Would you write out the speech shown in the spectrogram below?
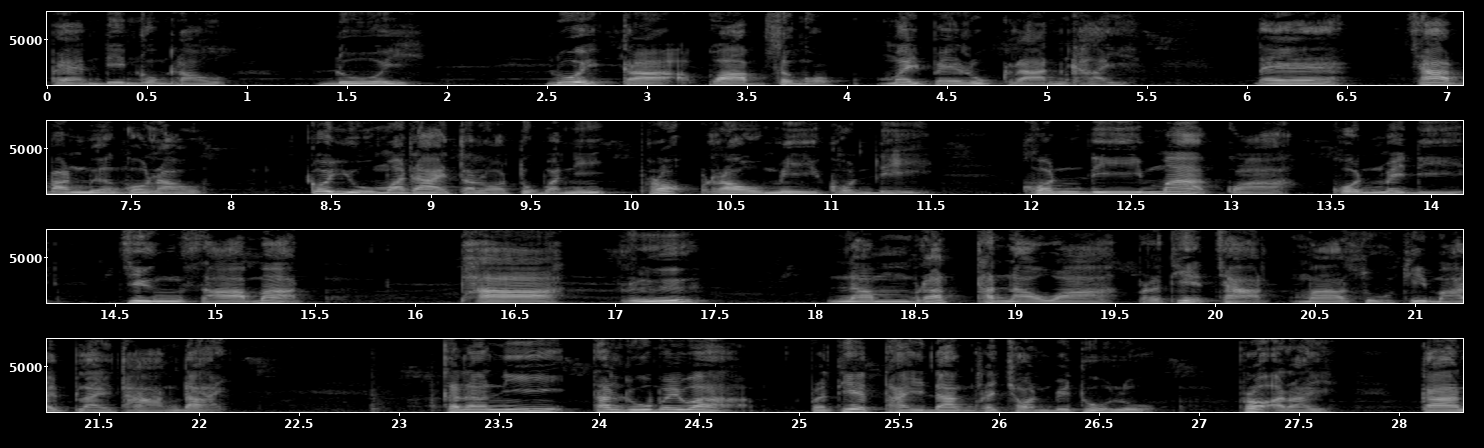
แผ่นดินของเรา โดยด้วยกาความสงบไม่ไปรุกรานใคร แต่ชาติบ้านเมืองของเรา ก็อยู่มาได้ตลอดทุกวันนี้ เพราะเรามีคนดี คนดีมากกว่าคนไม่ดี จึงสามารถพาหรือ นำรัฐนาวาประเทศชาติมาสู่ที่หมายปลายทางได้ ขณะนี้ท่านรู้ไหมว่าประเทศไทยดังกระชอนไปทั่วโลก เพราะอะไรการ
